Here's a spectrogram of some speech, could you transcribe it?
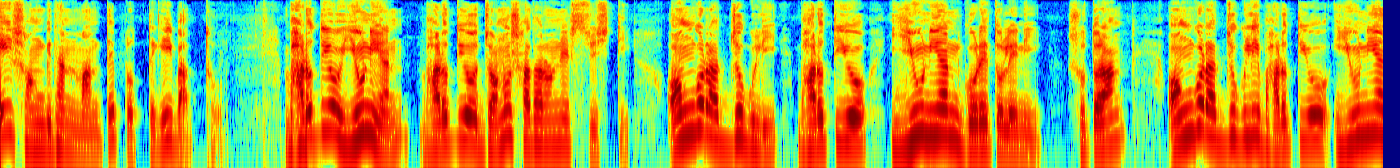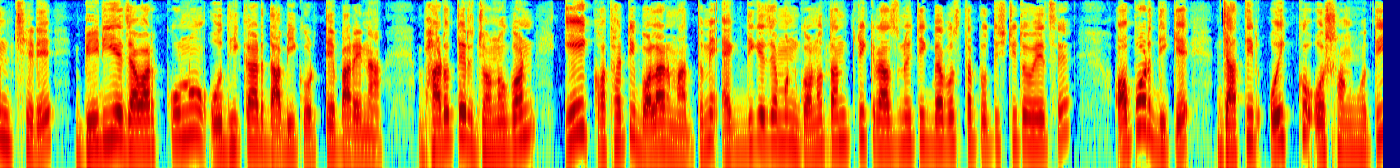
এই সংবিধান মানতে প্রত্যেকেই বাধ্য। ভারতীয় ইউনিয়ন, ভারতীয় জনসাধারণের সৃষ্টি। অঙ্গরাজ্যগুলি ভারতীয় ইউনিয়ন গড়ে তোলেনি। সুতরাং অঙ্গরাজ্যগুলি ভারতীয় ইউনিয়ন ছেড়ে বেরিয়ে যাওয়ার কোনো অধিকার দাবি করতে পারে না। ভারতের জনগণ এই কথাটি বলার মাধ্যমে একদিকে যেমন গণতান্ত্রিক রাজনৈতিক ব্যবস্থা প্রতিষ্ঠিত হয়েছে, অপরদিকে জাতির ঐক্য ও সংহতি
